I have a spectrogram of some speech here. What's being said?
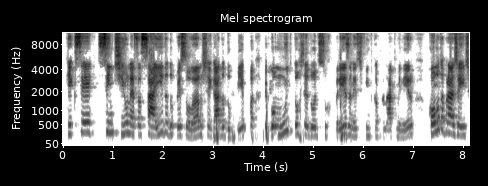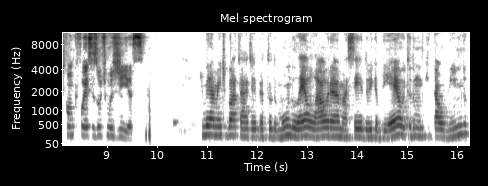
O que, que você sentiu nessa saída do Pessolano, chegada do Pepa? Pegou muito torcedor de surpresa nesse fim do Campeonato Mineiro. Conta pra gente como que foi esses últimos dias. Primeiramente, boa tarde aí para todo mundo, Léo, Laura, Macedo e Gabriel e todo mundo que está ouvindo.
